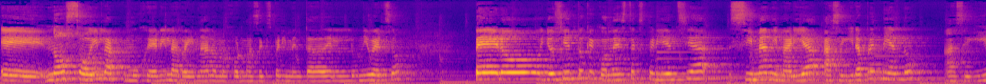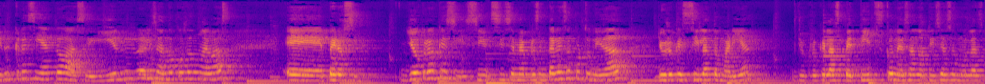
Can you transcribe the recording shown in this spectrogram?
eh, no soy la mujer y la reina a lo mejor más experimentada del universo, pero yo siento que con esta experiencia sí me animaría a seguir aprendiendo, a seguir creciendo, a seguir realizando cosas nuevas. Eh, pero sí, yo creo que sí, si, se me presentara esa oportunidad, yo creo que sí la tomaría. Yo creo que las petits con esa noticia somos las,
